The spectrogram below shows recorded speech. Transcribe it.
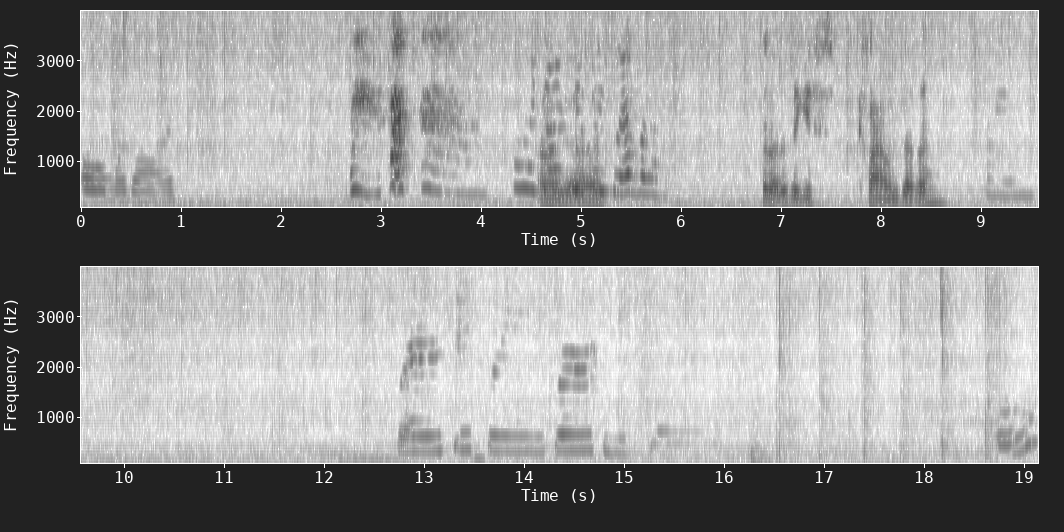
Oh my god. oh my Oh god, my you're God. so clever. Feel like the biggest clowns ever. Where's the? Where's the? Oh,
